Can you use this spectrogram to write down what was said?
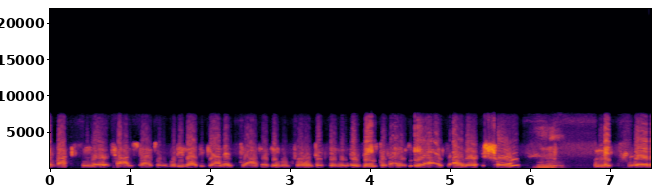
gewachsene Veranstaltungen, wo die Leute gerne ins Theater gehen und so. Und deswegen äh, sehe ich das eigentlich eher als eine Show mhm. mit äh,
